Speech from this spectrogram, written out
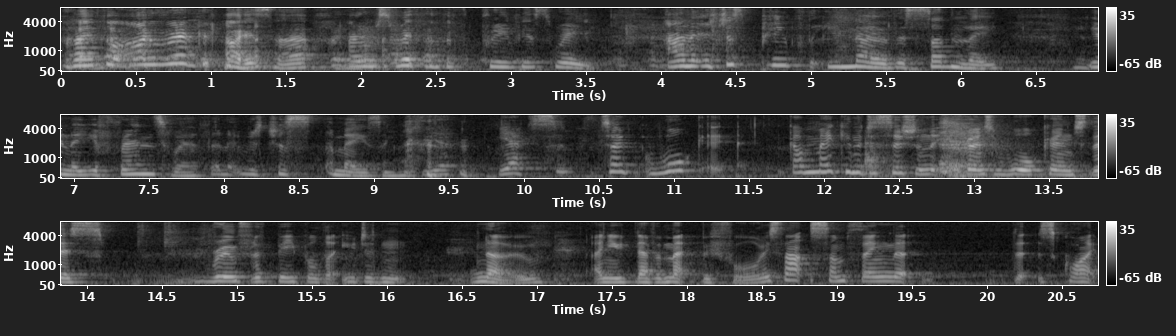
and I thought, I recognise her. I was with her the previous week. And it's just people that you know that suddenly, you know, you're friends with. And it was just amazing. Yeah, yes. So walk, uh, I'm making the decision that you're going to walk into this room full of people that you didn't know and you'd never met before. Is that something that that's quite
